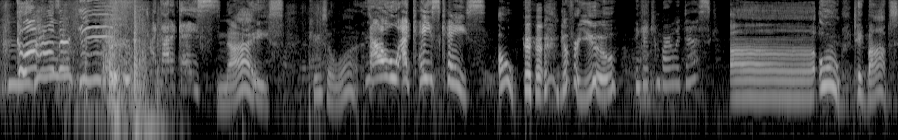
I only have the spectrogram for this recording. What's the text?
Clawhauser! I got a case. Nice. Case of what? No, a case case. Oh, good for you. Think I can borrow a desk? Uh, ooh, take Bob's.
